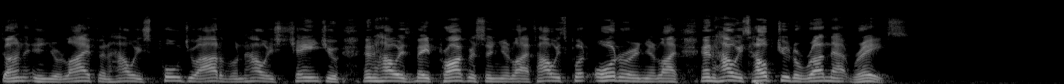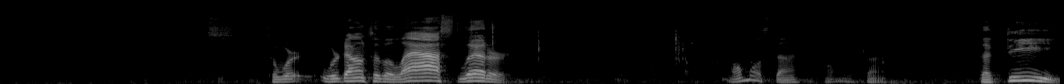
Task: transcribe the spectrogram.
done in your life and how he's pulled you out of and how he's changed you and how he's made progress in your life, how he's put order in your life, and how he's helped you to run that race. So we're, we're down to the last letter. Almost done. Almost done. The D.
